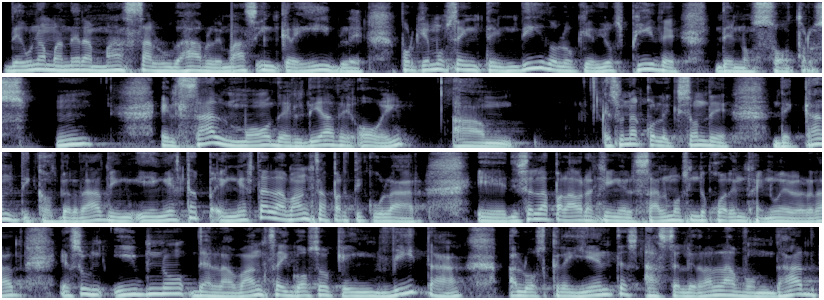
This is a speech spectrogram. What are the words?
de una manera más saludable, más increíble, porque hemos entendido lo que Dios pide de nosotros. ¿Mm? El salmo del día de hoy es una colección de, de cánticos, ¿verdad? Y, en, esta, en esta alabanza particular, eh, dice la palabra aquí en el Salmo 149, ¿verdad? Es un himno de alabanza y gozo que invita a los creyentes a celebrar la bondad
